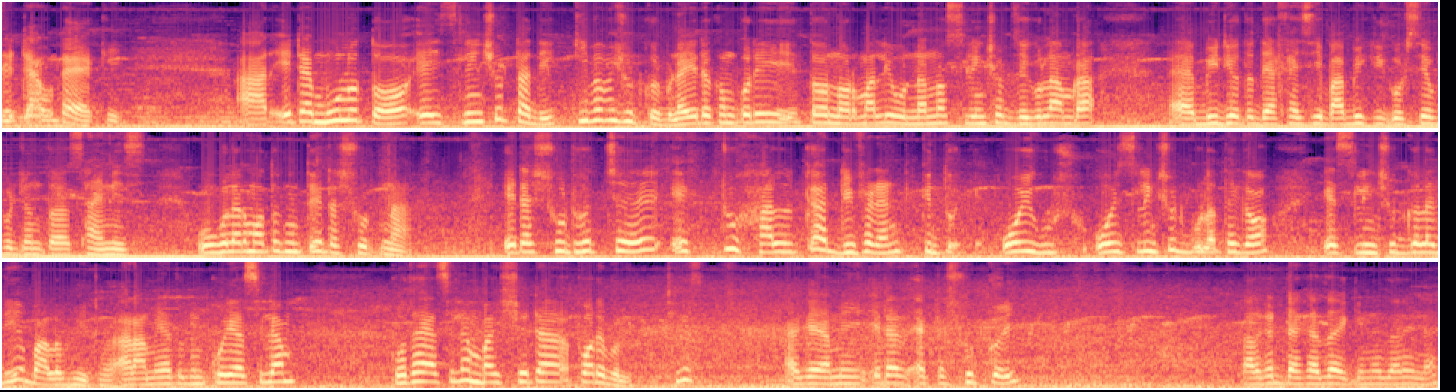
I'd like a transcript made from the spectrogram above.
যেটা ওটা একই। আর এটা মূলত এই স্লিংশটটা দিয়ে কীভাবে শ্যুট করবে না এরকম করে তো নর্মালি অন্যান্য স্লিংশট যেগুলো আমরা ভিডিওতে দেখাইছি বা বিক্রি করছি এ পর্যন্ত চাইনিজ ওগুলোর মতো কিন্তু এটা শ্যুট না। এটা শ্যুট হচ্ছে একটু হালকা ডিফারেন্ট কিন্তু ওই ওই স্লিংশুটগুলো থেকেও এই স্লিংশুটগুলো দিয়ে ভালো হিট হয়। আর আমি এতদিন কই আসছিলাম, কোথায় আসছিলাম ভাই সেটা পরে বলি, ঠিক আছে? আগে আমি এটার একটা শ্যুট করি। টার্গেট দেখা যায় কিনা জানি না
